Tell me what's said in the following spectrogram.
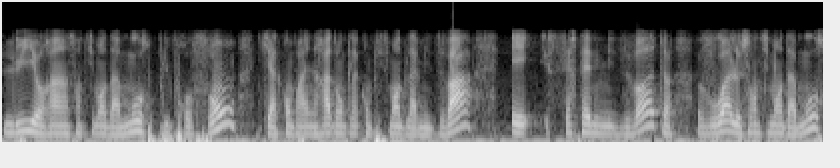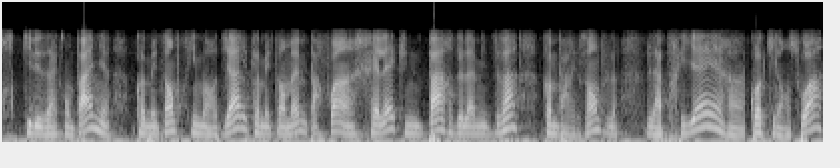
lui, aura un sentiment d'amour plus profond qui accompagnera donc l'accomplissement de la mitzvah et certaines mitzvot voient le sentiment d'amour qui les accompagne comme étant primordial, comme étant même parfois un chelek, une part de la mitzvah, comme par exemple la prière. Quoi qu'il en soit,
